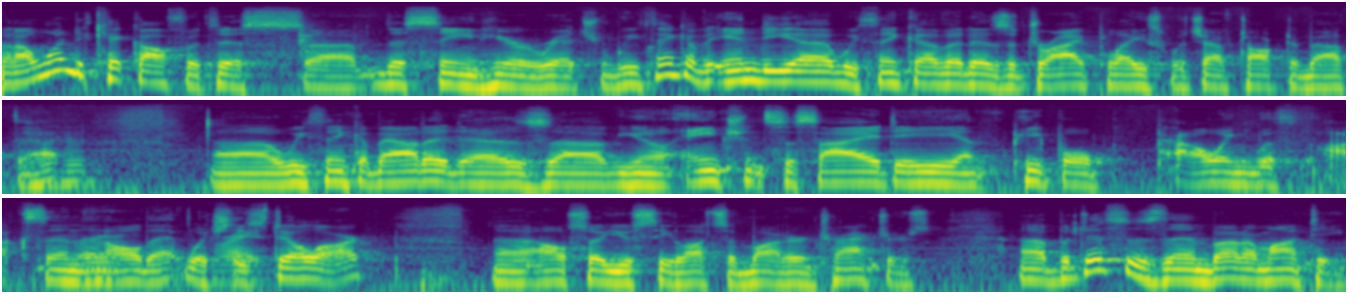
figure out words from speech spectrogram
But I wanted to kick off with this uh, this scene here, Rich. We think of India, we think of it as a dry place, which I've talked about that. Uh, we think about it as uh, you know ancient society and people plowing with oxen and all that, which they still are. Uh, also, you see lots of modern tractors. Uh, but this is the Baramati,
